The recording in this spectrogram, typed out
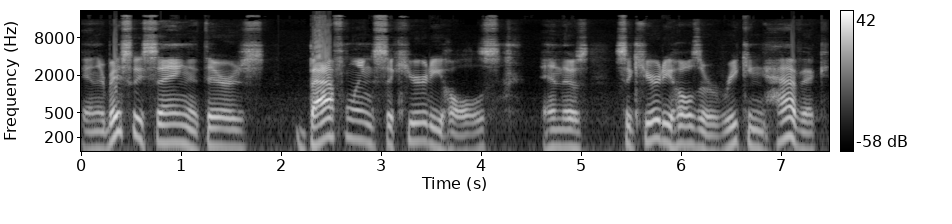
and they're basically saying that there's baffling security holes, and those security holes are wreaking havoc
